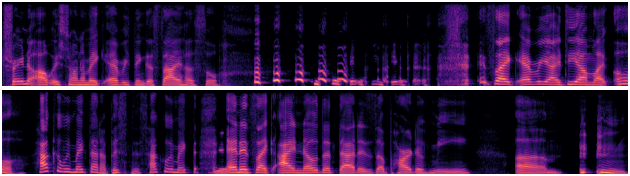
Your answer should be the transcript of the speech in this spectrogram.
Trina always trying to make everything a side hustle. Yeah. It's like every idea, I'm like, oh, how can we make that a business? How can we make that? And it's like I know that that is a part of me. Um,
